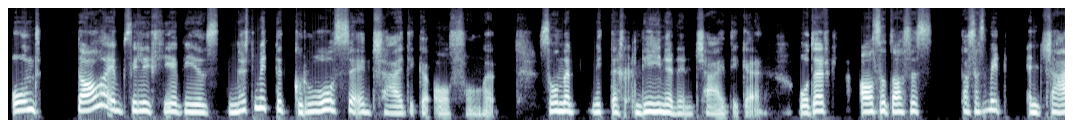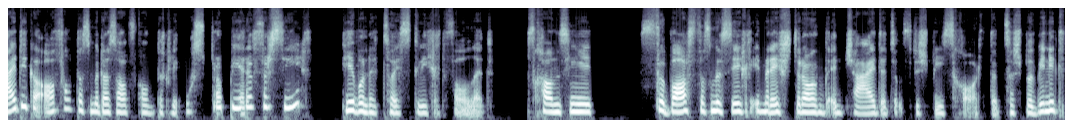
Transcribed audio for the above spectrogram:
Und da empfehle ich jeweils nicht mit den grossen Entscheidungen anfangen, sondern mit den kleinen Entscheidungen. Oder? Also, dass es, dass es mit Entscheidungen anfängt, dass man das anfängt, ein bisschen ausprobieren für sich, die, die nicht so ins Gewicht fallen. Es kann sein, für was dass man sich im Restaurant entscheidet auf der Speiskarte. Zum Beispiel, wenn ich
